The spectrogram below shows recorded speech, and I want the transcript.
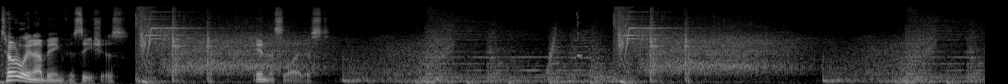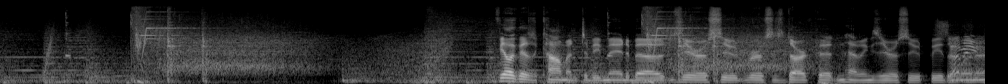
Totally not being facetious. In the slightest. I feel like there's a comment to be made about Zero Suit versus Dark Pit and having Zero Suit be the winner.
